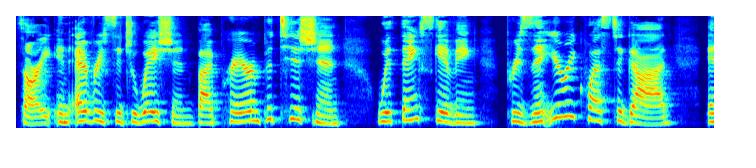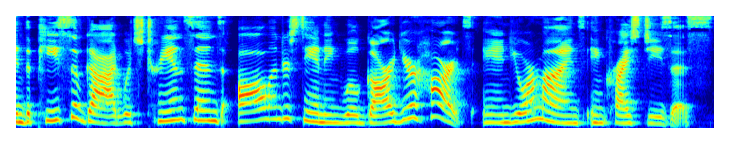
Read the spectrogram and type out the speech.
sorry, in every situation, by prayer and petition, with thanksgiving, present your request to God, and the peace of God, which transcends all understanding, will guard your hearts and your minds in Christ Jesus.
